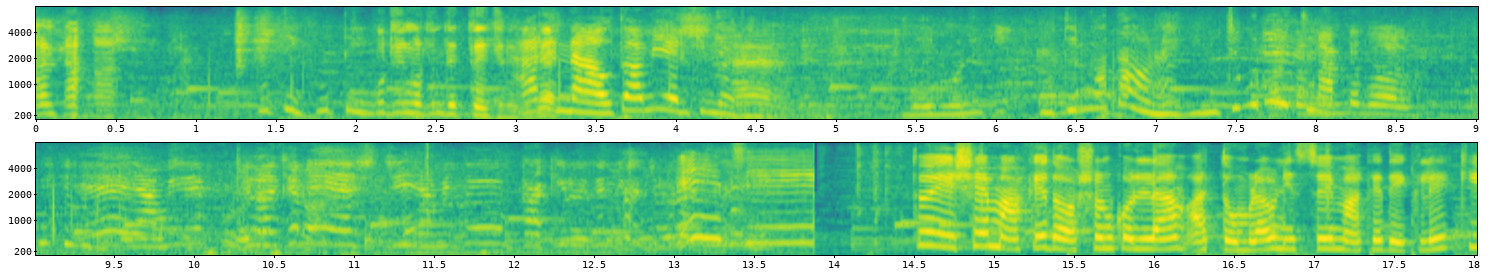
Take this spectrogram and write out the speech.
না না কুটি কুটি কুটির মতন দেখতে হয়েছে নাকি? আরে নাও তো আমি আর কি হ্যাঁ। এই বলে কুটির মতো অনেক ইঞ্চি মাকে বল। আমি এখানে এসেছি আমি তো কাকির ওইখান থেকে তো এসে মাকে দর্শন করলাম আর তোমরাও নিশ্চয়ই মাকে দেখলে কি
